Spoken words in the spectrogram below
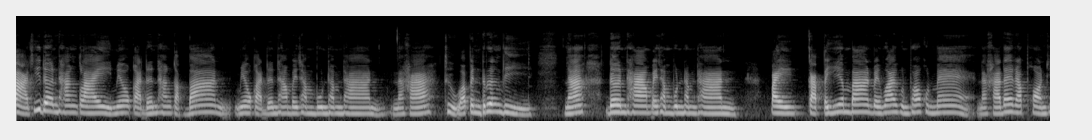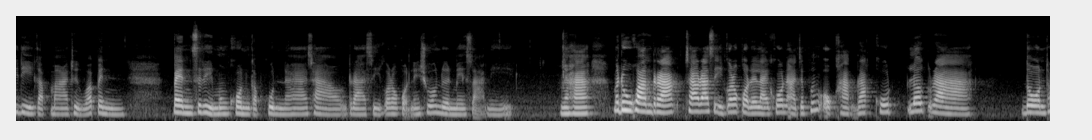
กาสที่เดินทางไกล มีโอกาสเดินทางกลับบ้าน มีโอกาสเดินทางไปทำบุญทำทานนะคะ ถือว่าเป็นเรื่องดีนะ เดินทางไปทำบุญทำทาน ไปกลับไปเยี่ยมบ้านไปไหว้คุณพ่อคุณแม่นะคะ ได้รับพรที่ดีกลับมาถือว่าเป็นเป็นสิริมงคลกับคุณนะคะชาวราศีกรกฎในช่วงเดือนเมษายนนี้ นะคะ มาดูความรัก ชาวราศีกรกฎหลายๆ คนอาจจะเพิ่งอกหักรักคุดเลิกรา โดนท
